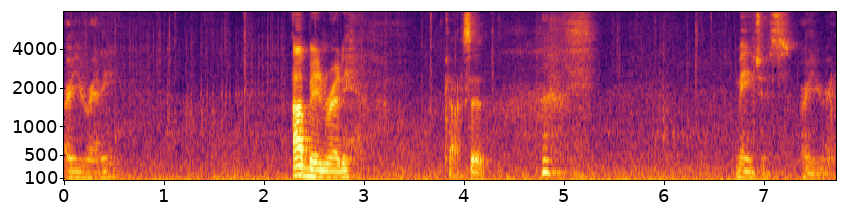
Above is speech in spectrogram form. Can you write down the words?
Are you ready? I've been ready. Cocks it. Magus, are you ready?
